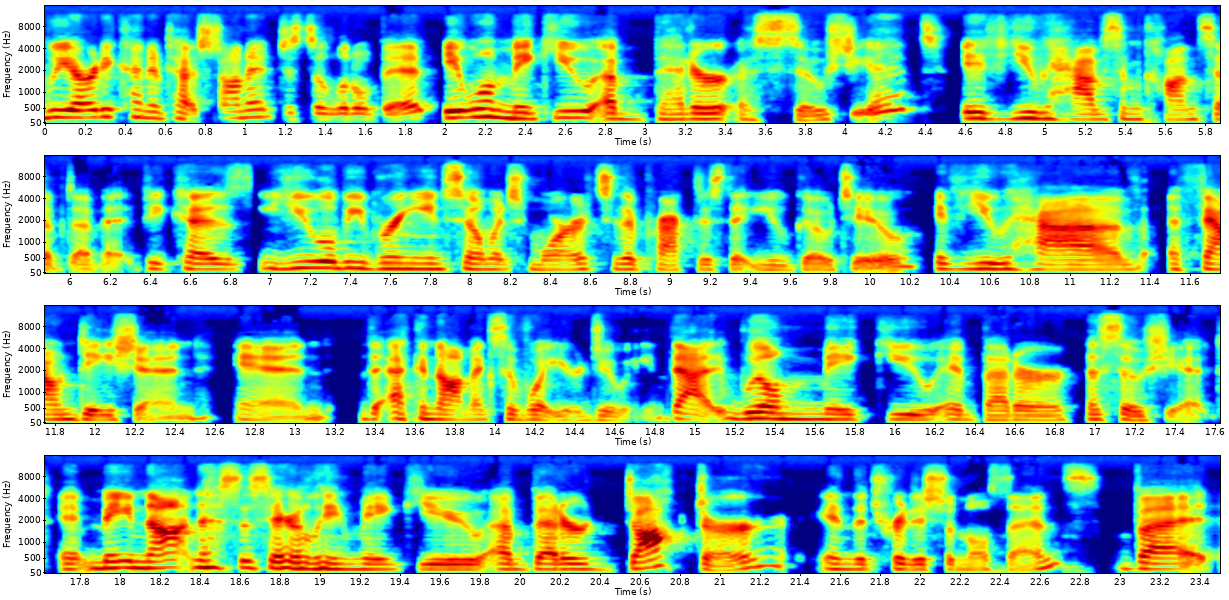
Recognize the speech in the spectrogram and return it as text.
we already kind of touched on it just a little bit. It will make you a better associate if you have some concept of it because you will be bringing so much more to the practice that you go to if you have a foundation and the economics of what you're doing. That will make you a better associate. It may not necessarily make you a better doctor in the traditional sense, but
